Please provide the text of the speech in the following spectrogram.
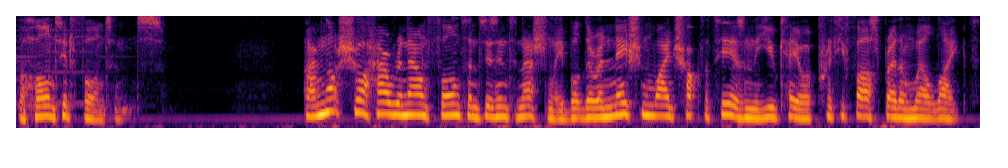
The Haunted Thorntons. I'm not sure how renowned Thorntons is internationally, but there are nationwide chocolatiers in the UK who are pretty far spread and well liked.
